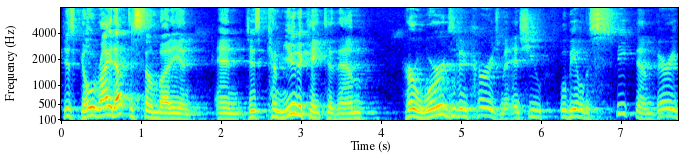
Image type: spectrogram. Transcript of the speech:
just go right up to somebody and, and just communicate to them her words of encouragement, and she will be able to speak them very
